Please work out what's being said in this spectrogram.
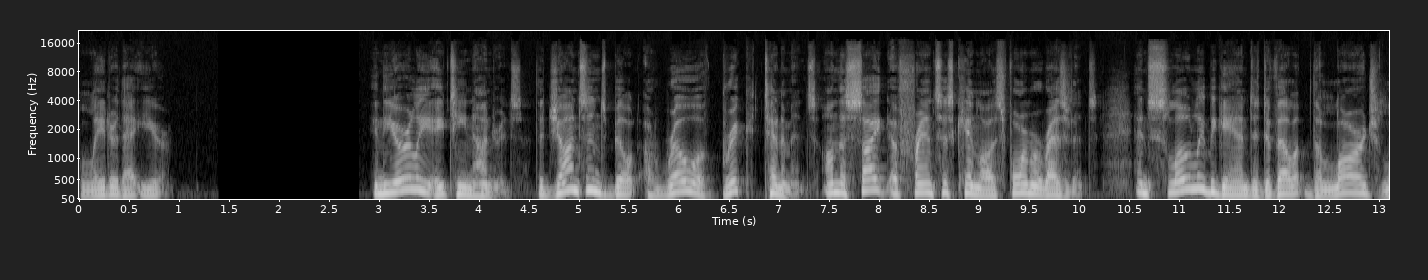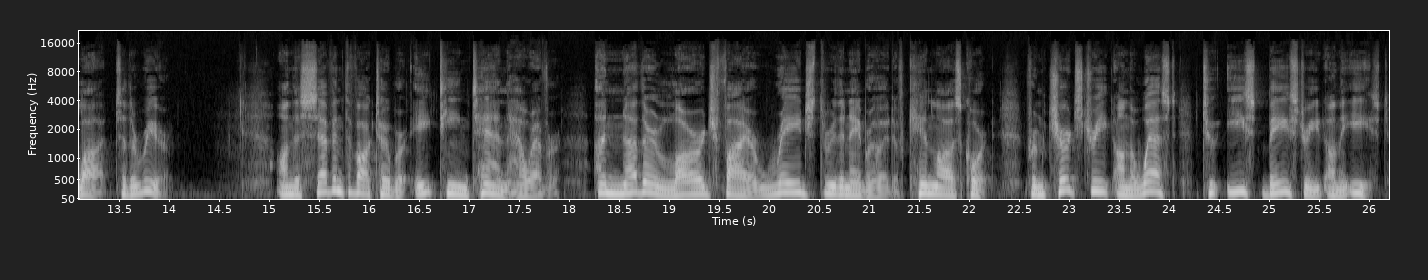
later that year. In the early 1800s, the Johnsons built a row of brick tenements on the site of Francis Kinloch's former residence and slowly began to develop the large lot to the rear. On the 7th of October 1810, however, Another large fire raged through the neighborhood of Kinloch's Court, from Church Street on the west to East Bay Street on the east,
